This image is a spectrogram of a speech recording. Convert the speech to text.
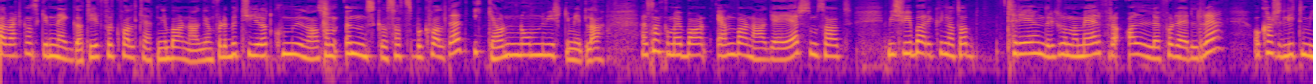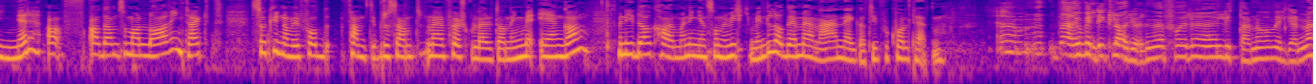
har vært ganske negativt for kvaliteten i barnehagen. For det betyr at kommuner som ønsker å satse på kvalitet, ikke har noen virkemidler. Jeg snakka med en barnehageeier som sa at hvis vi bare kunne tatt 300 kroner mer fra alle foreldre, og kanskje litt mindre av, av dem som har lav inntekt, så kunne vi fått 50% med førskolelærerutdanning med en gang. Men i dag har man ingen sånne virkemidler, og det mener jeg er negativt for kvaliteten. Det er jo veldig klargjørende for eh, lytterne og velgerne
